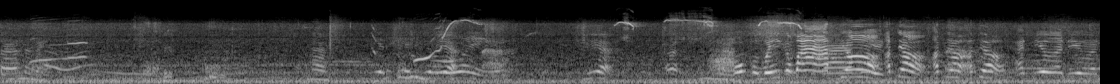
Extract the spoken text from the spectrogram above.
té nọ Ô, của Vy có ba ăn chưa? Ăn chưa? Ăn chưa? Ăn chưa? Ăn chưa? Ăn chưa? Ăn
